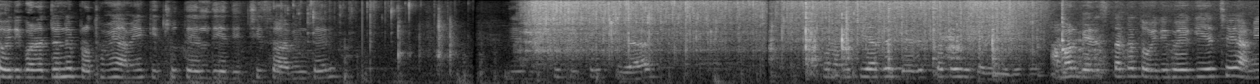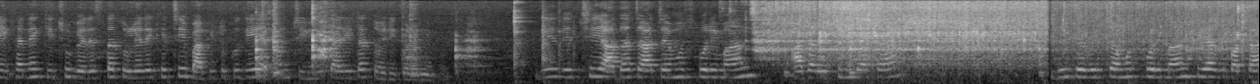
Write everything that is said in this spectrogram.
তৈরি করার জন্য প্রথমে আমি কিছু তেল দিয়ে দিচ্ছি, সয়াবিন তেল। দিয়ে দিচ্ছি কিছু পেঁয়াজ। এখন আমি পেঁয়াজের বেরেস্তা তৈরি করে নেব। আমার বেরেস্তাটা তৈরি হয়ে গিয়েছে, আমি এখানে কিছু বেরেস্তা তুলে রেখেছি, বাকিটুকু দিয়ে এখন চিংড়ি কারিটা তৈরি করে নেব। দিয়ে দিচ্ছি আদা চা চামচ পরিমাণ, আদা রসুন বাটা, দুই টেবিল চামচ পরিমাণ পেঁয়াজ বাটা।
